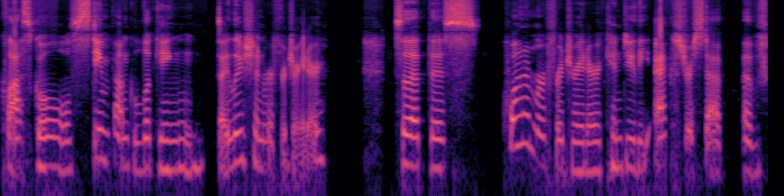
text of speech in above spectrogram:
classical steampunk looking dilution refrigerator so that this quantum refrigerator can do the extra step of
